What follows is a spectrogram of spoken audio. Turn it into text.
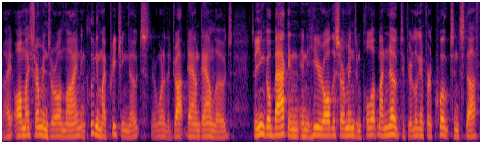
right? All my sermons are online, including my preaching notes. They're one of the drop down downloads. So you can go back and, and hear all the sermons and pull up my notes if you're looking for quotes and stuff.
